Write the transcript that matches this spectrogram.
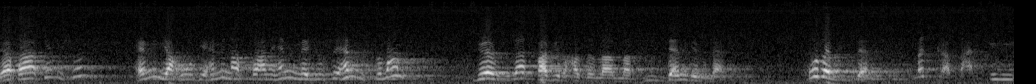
Vefat edişin hem Yahudi hem Nasrani hem Mecusi hem Müslüman gözle kabir hazırlarlar. Bizdendirler. Bu da bizden. Ne kadar iyi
